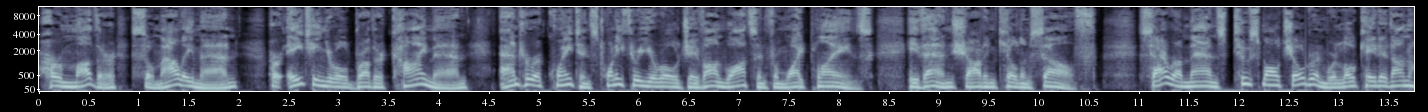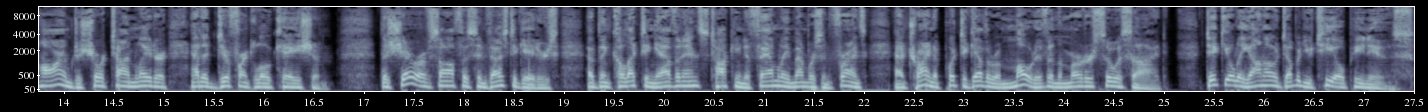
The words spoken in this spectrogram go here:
her mother, Somali Mann, her 18 year old brother, Kai Mann, and her acquaintance, 23 year old Javon Watson from White Plains. He then shot and killed himself. Sarah Mann's two small children were located unharmed a short time later at a different location. The sheriff's office investigators have been collecting evidence, talking to family members and friends, and trying to put together a motive in the murder-suicide. Dick Uliano, WTOP News.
